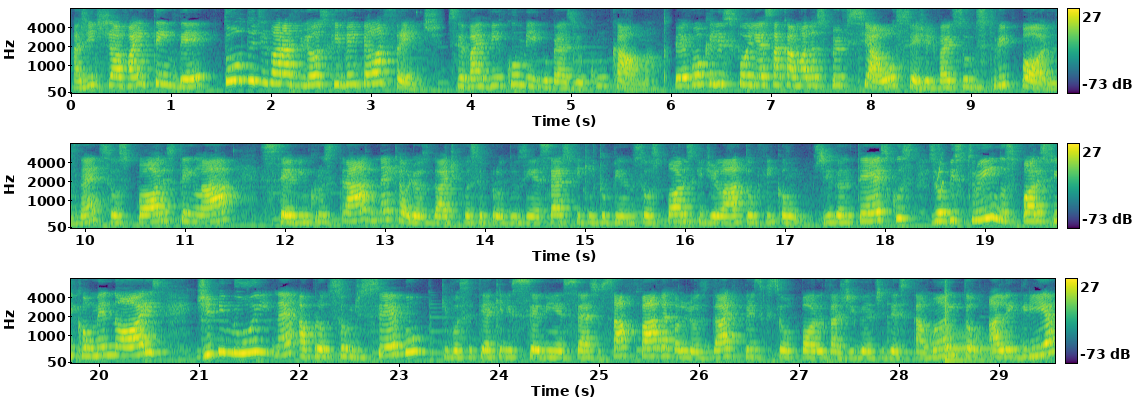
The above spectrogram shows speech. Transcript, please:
a gente já vai entender tudo de maravilhoso que vem pela frente. Você vai vir comigo, Brasil, com calma. Pegou que ele esfolia essa camada superficial, ou seja, ele vai desobstruir poros, né? Seus poros têm lá sebo incrustado, né, que é a oleosidade que você produz em excesso, fica entupindo seus poros que dilatam, ficam gigantescos, desobstruindo, os poros ficam menores diminui né, a produção de sebo, que você tem aquele sebo em excesso safado, com a oleosidade, por isso que seu poro tá gigante desse tamanho, então alegria.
